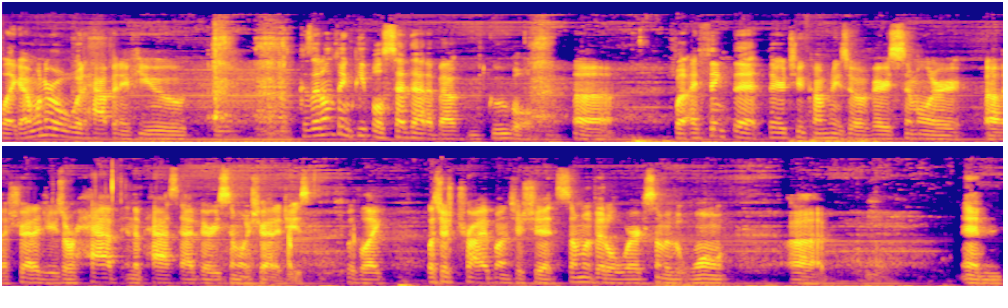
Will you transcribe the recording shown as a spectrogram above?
like, I wonder what would happen if you. Because I don't think people said that about Google. Uh, but I think that there are two companies who have very similar uh, strategies, or have in the past had very similar strategies. With, like, let's just try a bunch of shit. Some of it'll work, some of it won't. Uh, and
